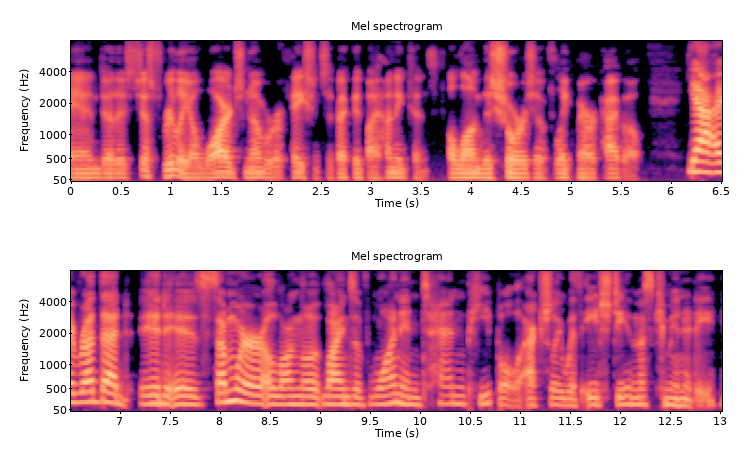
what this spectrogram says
and uh, there's just really a large number of patients affected by Huntington's along the shores of Lake Maracaibo. Yeah, I read that it is somewhere along the lines of one in 10 people actually with HD in this community.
